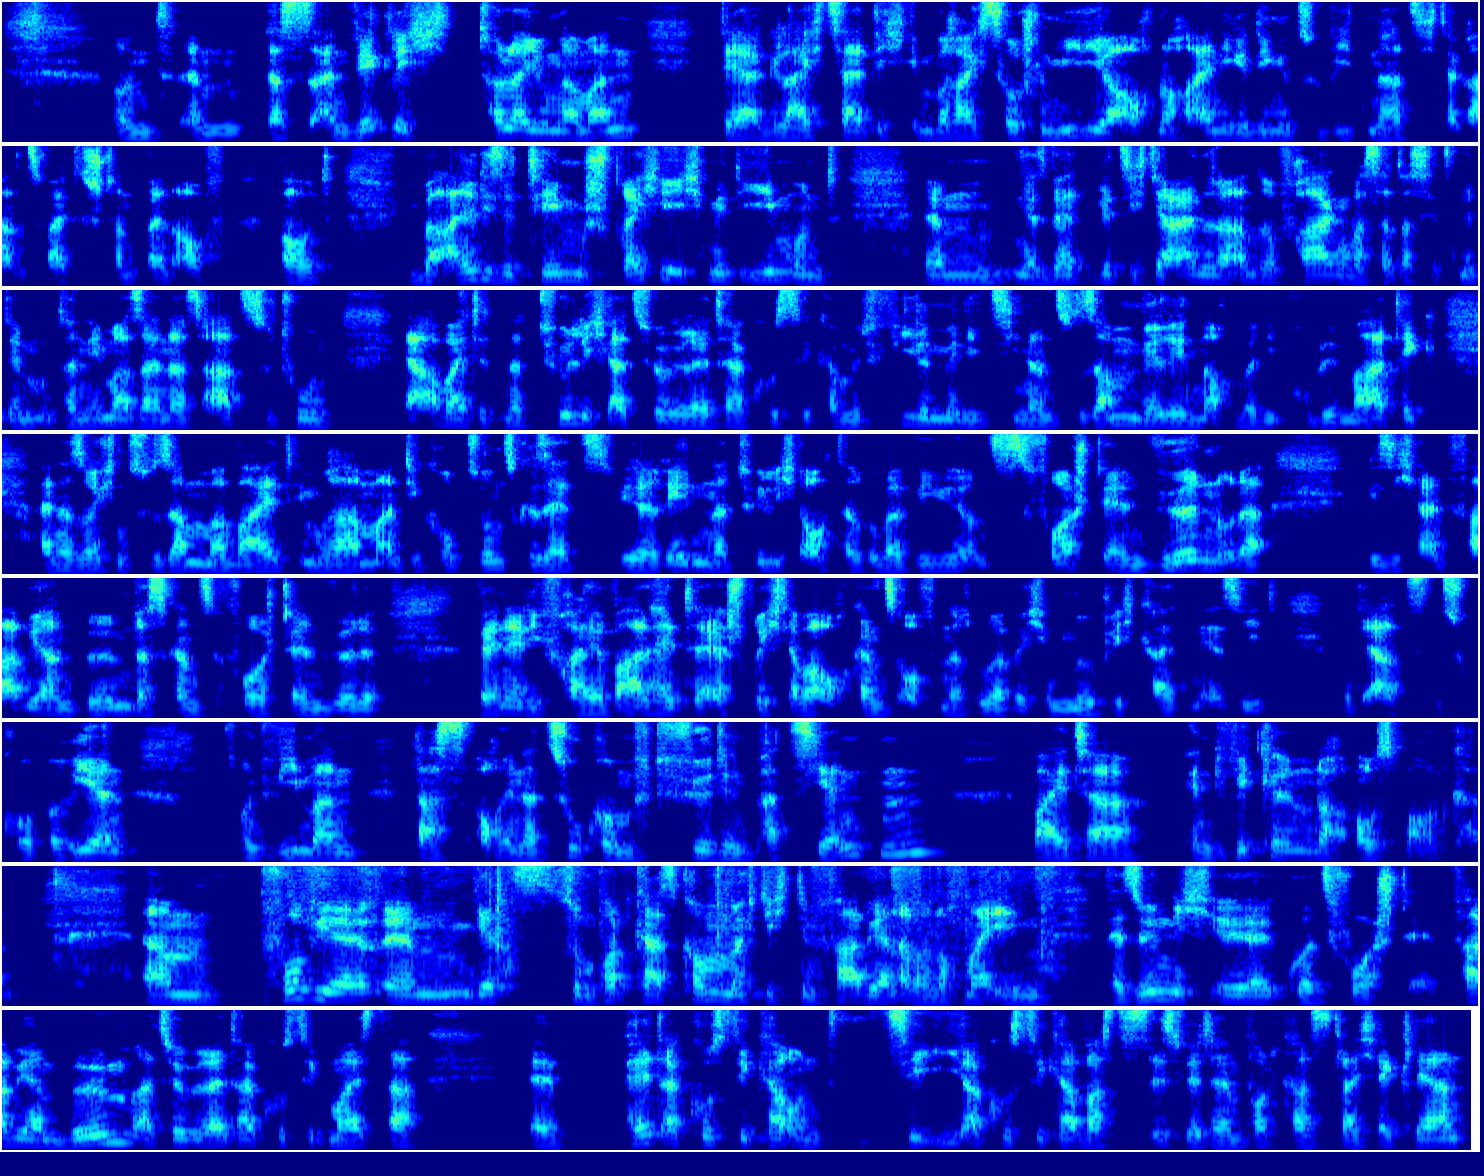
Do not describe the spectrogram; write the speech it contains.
Und ähm, das ist ein wirklich toller junger Mann, der gleichzeitig im Bereich Social Media auch noch einige Dinge zu bieten hat, sich da gerade ein zweites Standbein aufbaut. Über all diese Themen spreche ich mit ihm und ähm, jetzt wird, wird sich der eine oder andere fragen, was hat das jetzt mit dem Unternehmersein als Arzt zu tun? Er arbeitet natürlich als Hörgeräteakustiker mit vielen Medizinern zusammen. Wir reden auch über die Problematik einer solchen Zusammenarbeit im Rahmen Antikorruptionsgesetz. Wir reden natürlich auch darüber, wie wir uns vorstellen würden oder wie sich ein Fabian Böhm das Ganze vorstellen würde, wenn er die freie Wahl hätte. Er spricht aber auch ganz offen darüber, welche Möglichkeiten er sieht, mit Ärzten zu kooperieren und wie man das auch in der Zukunft für den Patienten weiter entwickeln und auch ausbauen kann. Ähm, bevor wir ähm, jetzt zum Podcast kommen, möchte ich den Fabian aber noch mal eben persönlich äh, kurz vorstellen. Fabian Böhm als Hörgeräteakustikmeister äh, PET-Akustiker und CI-Akustiker, was das ist, wird er im Podcast gleich erklären.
